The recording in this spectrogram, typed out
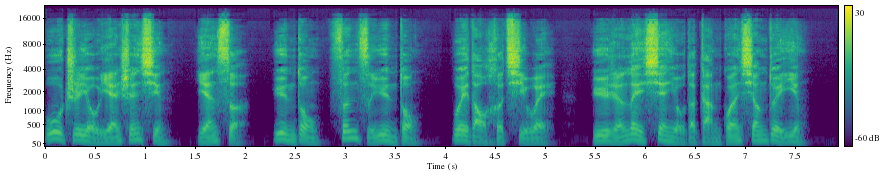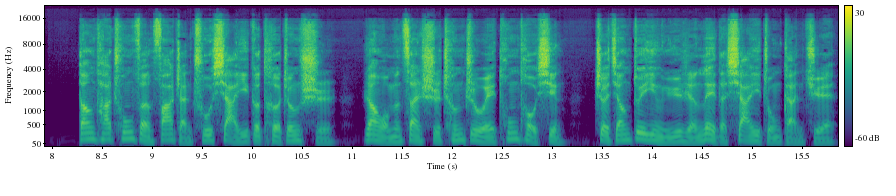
物质有延伸性、颜色、运动、分子运动、味道和气味，与人类现有的感官相对应。当它充分发展出下一个特征时，让我们暂时称之为通透性，这将对应于人类的下一种感觉，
